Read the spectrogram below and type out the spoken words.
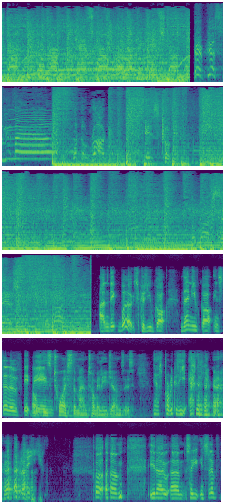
Stop the rock, can't stop the rock, can't stop. If you smell what the rock is cooking. The rock says, the rock And it works because you've got then you've got instead of it Oh, being he's twice the man Tommy Lee Jones is. yeah, it's probably because he ate him. but um, you know, um, so you, instead of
